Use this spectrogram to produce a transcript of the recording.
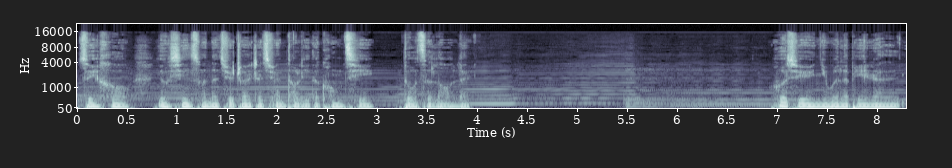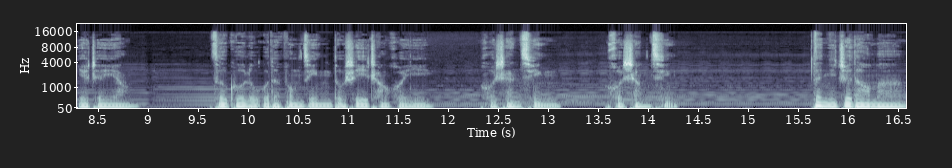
最后又心酸的去拽着拳头里的空气，独自落泪。或许你为了别人也这样，走过路过的风景都是一场回忆，或煽情，或伤情。但你知道吗？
